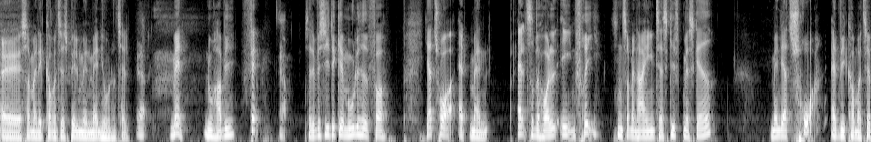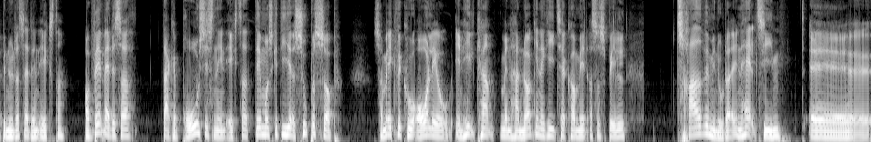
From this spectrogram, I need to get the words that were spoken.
ja. øh, så man ikke kommer til at spille med en mand i undertal. Ja. Men nu har vi fem, Ja. Så det vil sige, det giver mulighed for, jeg tror, at man altid vil holde en fri, sådan så man har en til at skifte med skade, men jeg tror, at vi kommer til at benytte os af den ekstra. Og hvem er det så, der kan bruges i sådan en ekstra, det er måske de her super sub, som ikke vil kunne overleve en hel kamp, men har nok energi til at komme ind og så spille 30 minutter, en halv time. Øh,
